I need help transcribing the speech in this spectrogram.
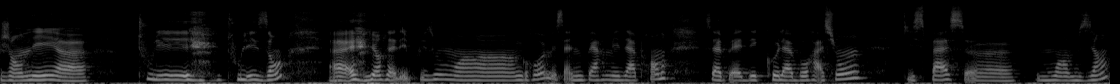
j'en ai tous, les, tous les ans. il y en a des plus ou moins gros, mais ça nous permet d'apprendre. Ça peut être des collaborations qui se passent moins bien.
